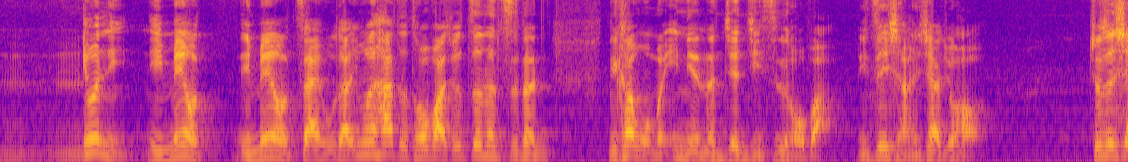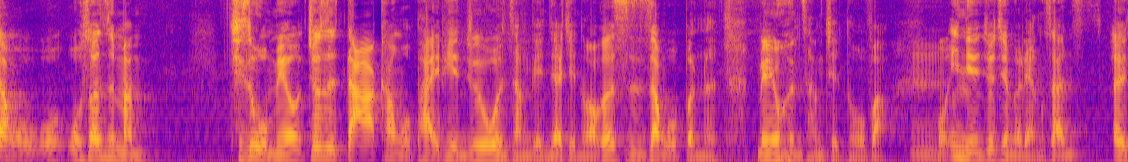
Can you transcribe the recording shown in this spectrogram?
嗯，因为你你没有你没有在乎他，因为他的头发就真的只能，你看我们一年能剪几次头发，你自己想一下就好。就是像我我我算是蛮，其实我没有，就是大家看我拍片，就是我很常给人家剪头发，可是事实上我本人没有很常剪头发，嗯我一年就剪个两三，呃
